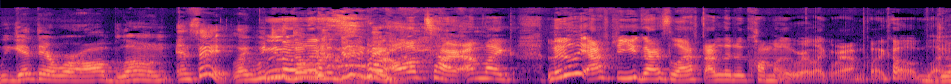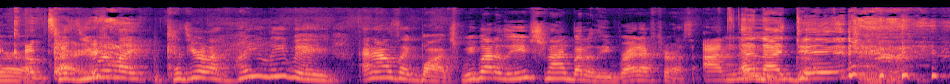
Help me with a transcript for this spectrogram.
we get there, we're all blown and sick. Like we just No, don't want to do anything. We're all tired. I'm like, literally after you guys left, I literally called my Uber like, where I'm going home. Like, Girl, I'm tired. you were like, because you were like, why are you leaving? And I was like, watch, we about to leave. Shania about to leave right after us. I know, and I did.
